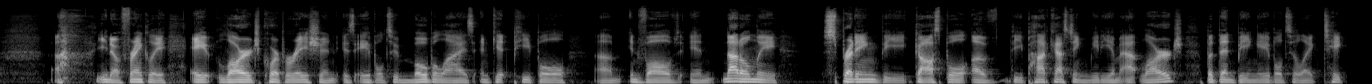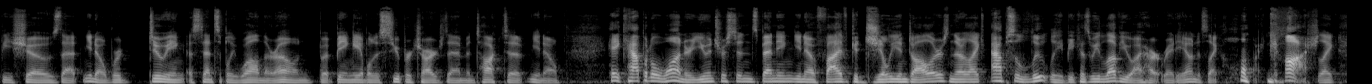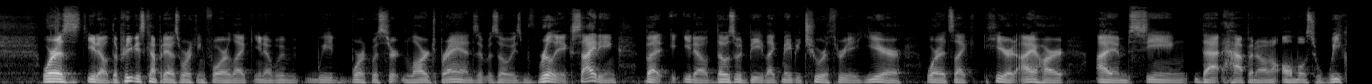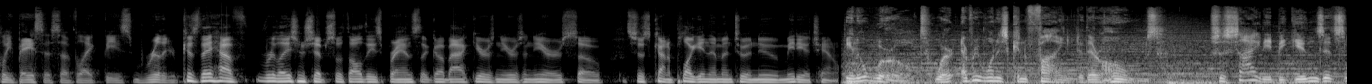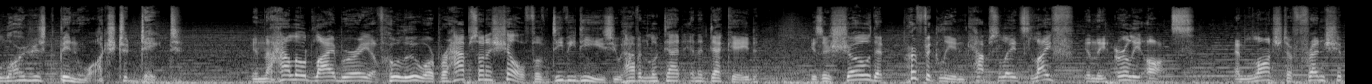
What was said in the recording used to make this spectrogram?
Uh, you know, frankly, a large corporation is able to mobilize and get people um, involved in not only spreading the gospel of the podcasting medium at large, but then being able to like take these shows that, you know, were doing ostensibly well on their own, but being able to supercharge them and talk to, you know, hey, Capital One, are you interested in spending, you know, five gajillion dollars? And they're like, absolutely, because we love you, iHeartRadio. And it's like, oh my gosh, like, Whereas, you know, the previous company I was working for, like, you know, we, we'd work with certain large brands, it was always really exciting. But, you know, those would be like maybe two or three a year, where it's like here at iHeart, I am seeing that happen on an almost weekly basis of like these really because they have relationships with all these brands that go back years and years and years. So it's just kind of plugging them into a new media channel. In a world where everyone is confined to their homes, society begins its largest bin watch to date. In the hallowed library of Hulu, or perhaps on a shelf of DVDs you haven't looked at in a decade, is a show that perfectly encapsulates life in the early aughts and launched a friendship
